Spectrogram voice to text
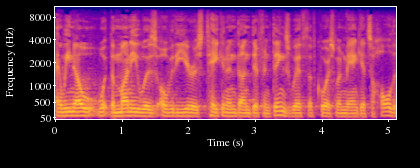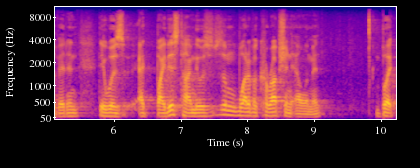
And we know what the money was over the years taken and done different things with, of course, when man gets a hold of it. And there was, at, by this time, there was somewhat of a corruption element. But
